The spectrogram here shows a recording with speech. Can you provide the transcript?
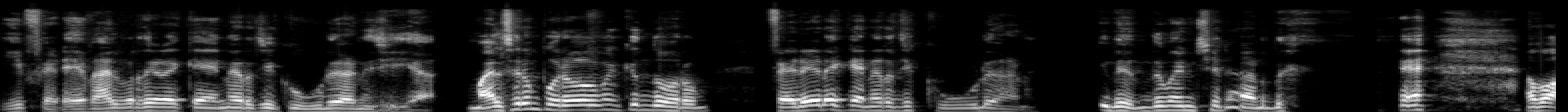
ഈ ഫെഡേ വാൽവർദയുടെയൊക്കെ എനർജി കൂടുകയാണ് ചെയ്യുക. മത്സരം പുരോഗമിക്കും തോറും ഫെഡയുടെയൊക്കെ എനർജി കൂടുകയാണ്. ഇത് എന്ത് മനുഷ്യനാണിത്? അപ്പോൾ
